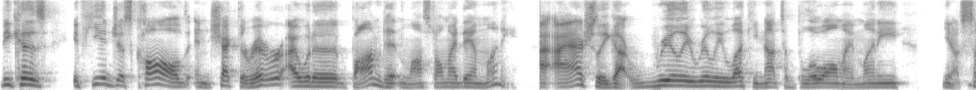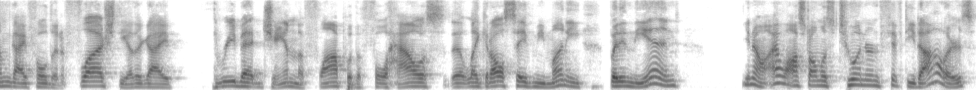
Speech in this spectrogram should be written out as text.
because if he had just called and checked the river, I would have bombed it and lost all my damn money. I actually got really, really lucky not to blow all my money. You know, some guy folded a flush, the other guy three bet jammed the flop with a full house. Like it all saved me money. But in the end, you know, I lost almost $250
